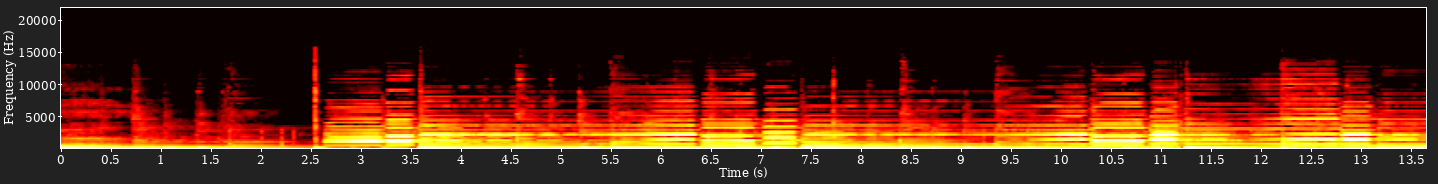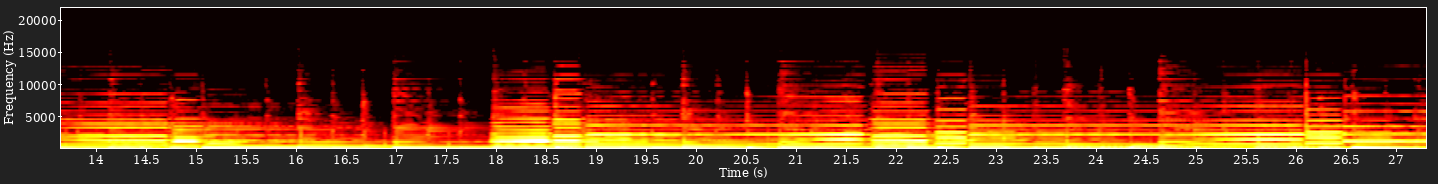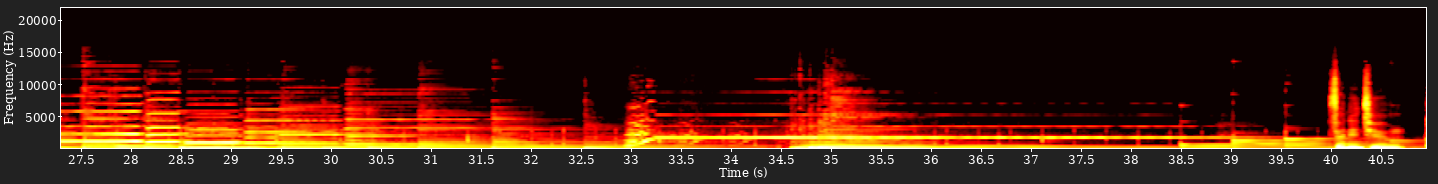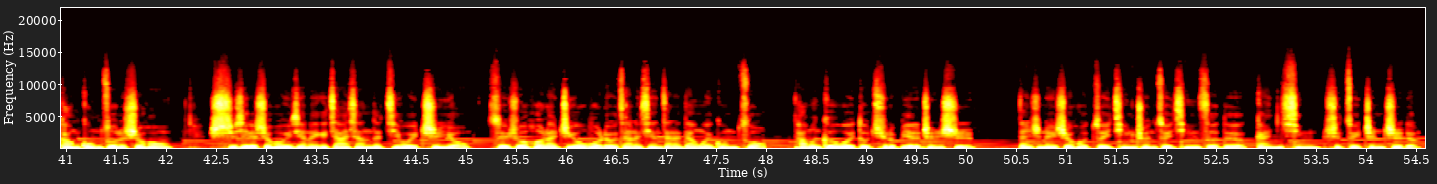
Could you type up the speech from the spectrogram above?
三年前刚工作的时候，实习的时候遇见了一个家乡的几位挚友。虽说后来只有我留在了现在的单位工作，他们各位都去了别的城市，但是那时候最青春、最青涩的感情是最真挚的。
